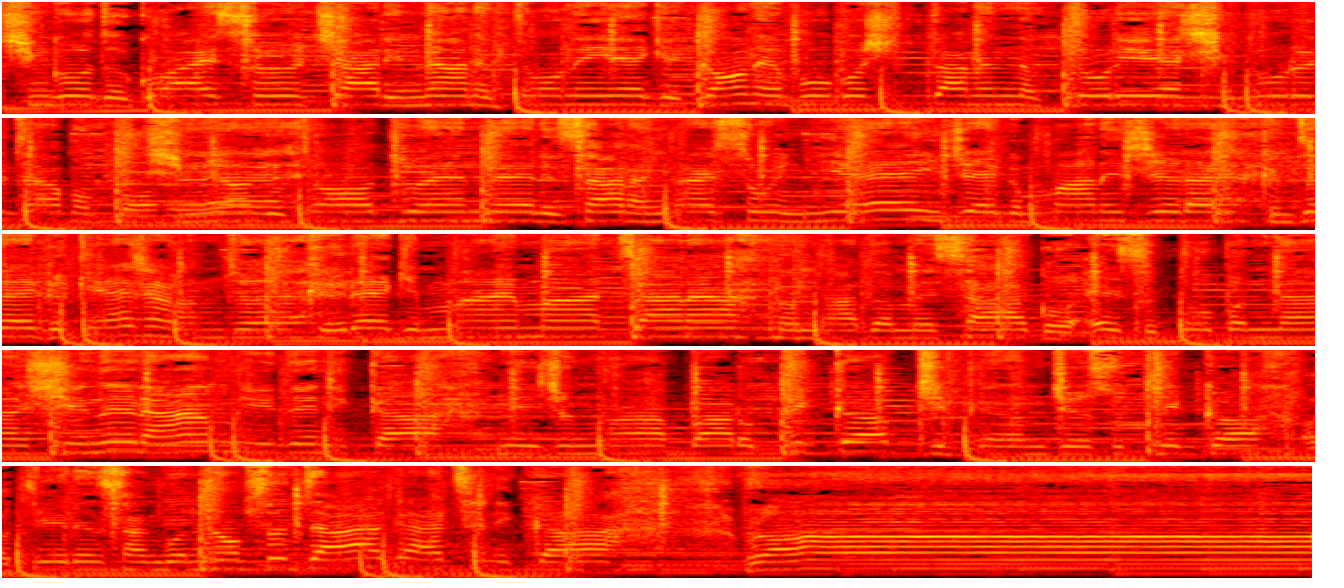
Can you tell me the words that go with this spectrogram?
친구들과의 술자리 나는 또 네얘기 꺼내보고 싶다는 넋두리에 친구를 잡아보네. 10년도 더돼 내를 사랑할 수 있니? 이제 그만이지래. 근데 그게 잘 안돼. 그래 긴말 맞잖아. 넌 하다면 사고에서 두번난 신을 안 믿으니까. 네 전화 바로 픽업. 지금 주소 찍어. 어디든 상관없어 다갈 테니까. Run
